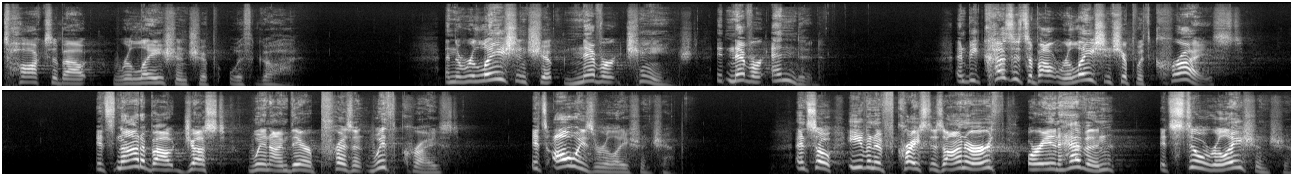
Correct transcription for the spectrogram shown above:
talks about relationship with God. And the relationship never changed, it never ended. And because it's about relationship with Christ, it's not about just when I'm there present with Christ, it's always relationship. And so, even if Christ is on earth or in heaven, it's still relationship.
